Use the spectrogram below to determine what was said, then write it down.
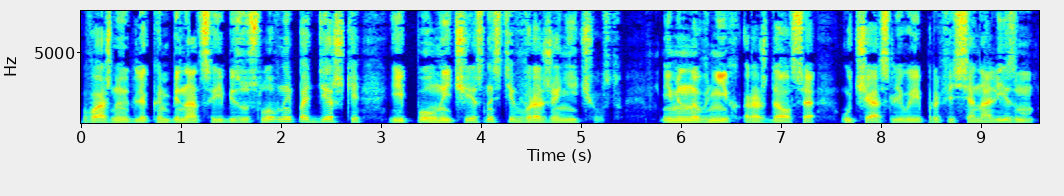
важную для комбинации безусловной поддержки и полной честности в выражении чувств. Именно в них рождался участливый профессионализм,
